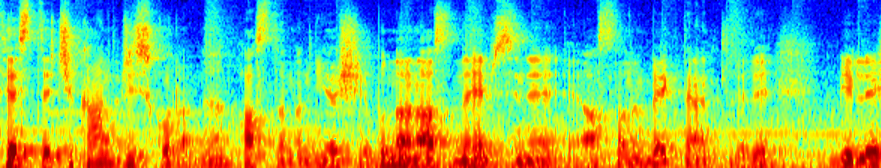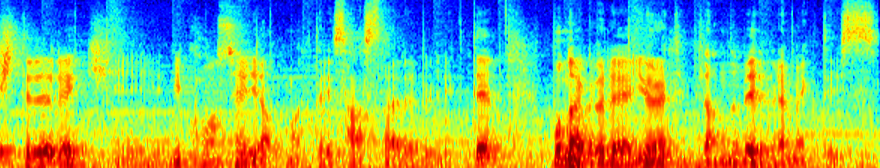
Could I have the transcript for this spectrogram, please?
testte çıkan risk oranı, hastanın yaşı, bunların aslında hepsini hastanın beklentileri birleştirerek e, bir konsey yapmaktayız hastayla birlikte. Buna göre yönetim planını belirlemekteyiz.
